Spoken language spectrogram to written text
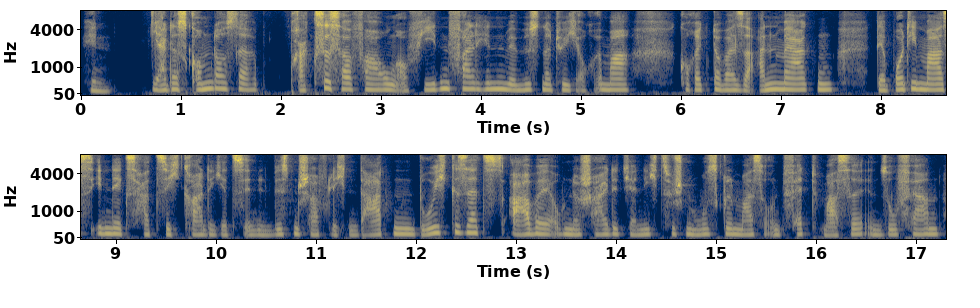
hin? Ja, das kommt aus der Praxiserfahrung auf jeden Fall hin. Wir müssen natürlich auch immer korrekterweise anmerken, der Body Mass Index hat sich gerade jetzt in den wissenschaftlichen Daten durchgesetzt, aber er unterscheidet ja nicht zwischen Muskelmasse und Fettmasse. Insofern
